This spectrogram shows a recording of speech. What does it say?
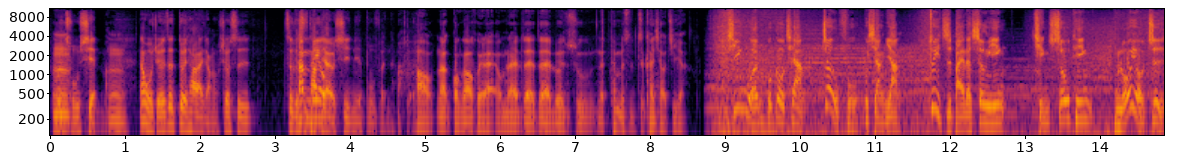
会出现嘛，嗯，那我觉得这对他来讲，就是这个是他比较有吸引力的部分。好，那广告回来，我们来再再论述，那他们是只看小鸡啊？新闻不够呛，政府不像样，最直白的声音。请收听罗有志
